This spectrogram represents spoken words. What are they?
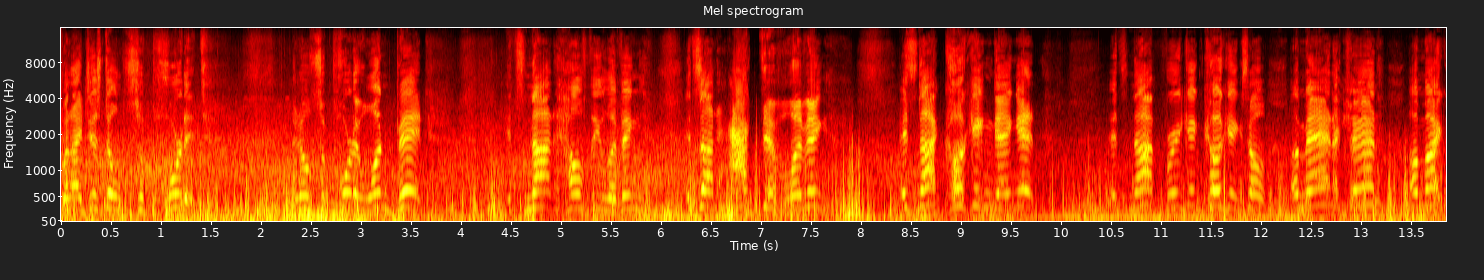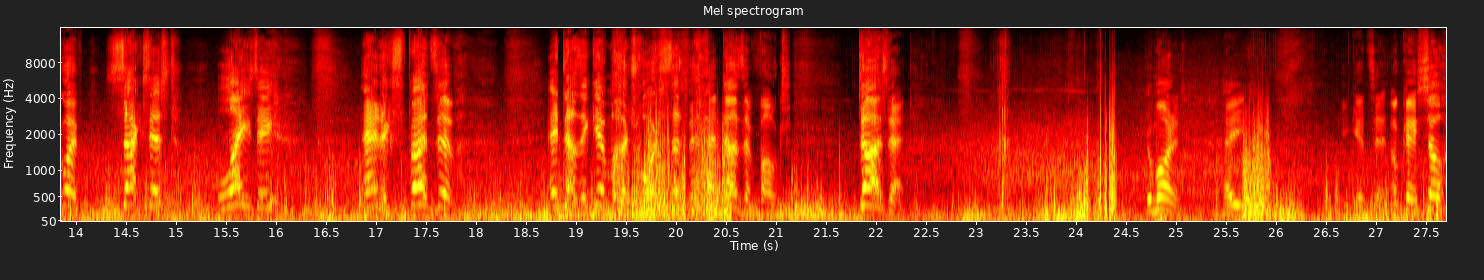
but I just don't support it. I don't support it one bit. It's not healthy living. It's not active living. It's not cooking, dang it. It's not freaking cooking. So a man, a can, a microwave, sexist, lazy, and expensive. It doesn't get much worse than that, does it, folks? Does it? Good morning. Hey, he gets it. Okay, so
